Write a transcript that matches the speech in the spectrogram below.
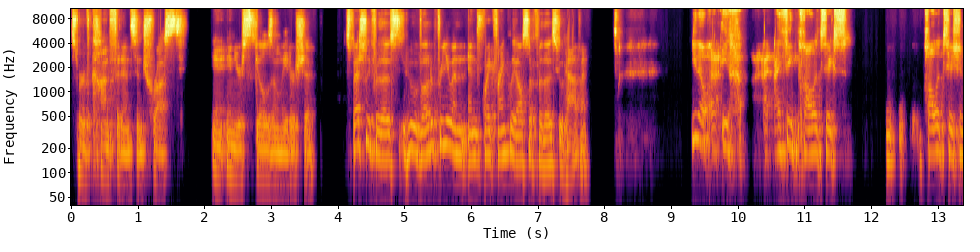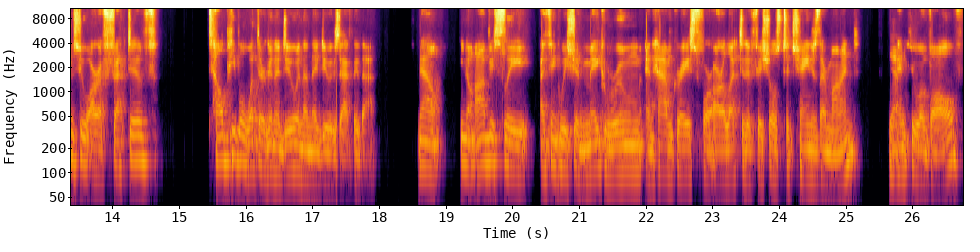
sort of confidence and trust in, in your skills and leadership, especially for those who voted for you and, and quite frankly, also for those who haven't? You know, I, I think politics politicians who are effective tell people what they're going to do and then they do exactly that. Now, you know, obviously, I think we should make room and have grace for our elected officials to change their mind yeah. and to evolve,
